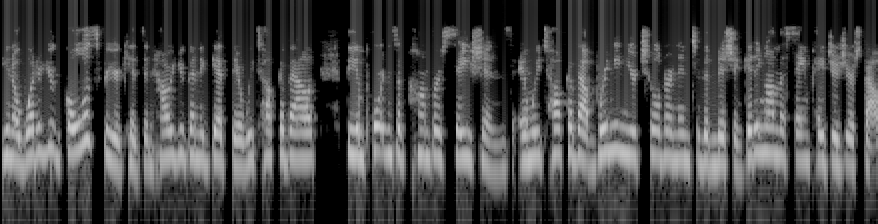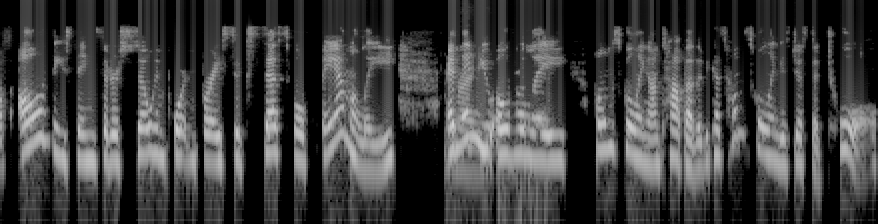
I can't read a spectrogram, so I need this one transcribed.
you know, what are your goals for your kids and how are you going to get there? We talk about the importance of conversations and we talk about bringing your children into the mission, getting on the same page as your spouse, all of these things that are so important for a successful family. And right. then you overlay homeschooling on top of it because homeschooling is just a tool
